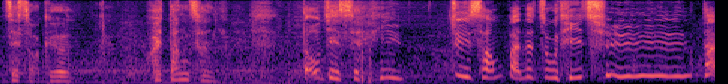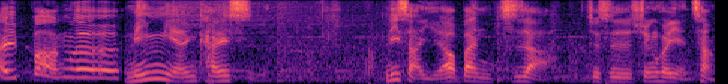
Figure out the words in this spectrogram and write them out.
这首歌会当成《刀剑神域》剧场版的主题曲，太棒了！明年开始，Lisa 也要办之啊。就是巡回演唱，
